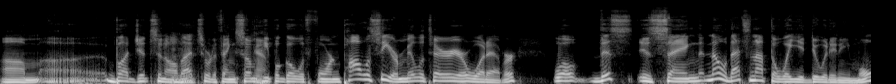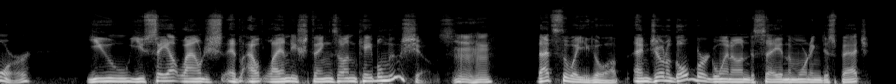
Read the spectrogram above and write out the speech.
um, uh, budgets and all that sort of thing. Some people go with foreign policy or military or whatever. Well, this is saying that no, that's not the way you do it anymore. You you say outlandish outlandish things on cable news shows. Mm-hmm. That's the way you go up. And Jonah Goldberg went on to say in the Morning Dispatch,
